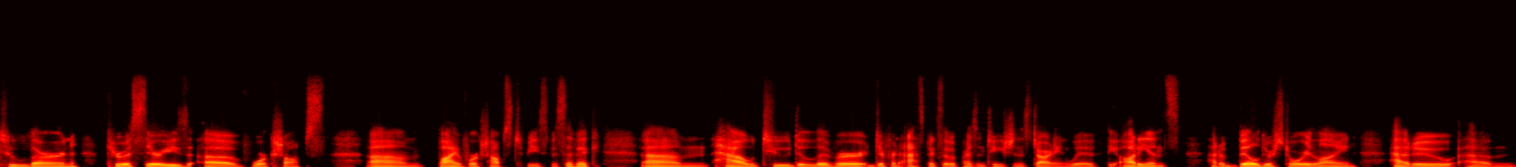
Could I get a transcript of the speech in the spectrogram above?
to learn through a series of workshops, um, five workshops to be specific, um, how to deliver different aspects of a presentation, starting with the audience, how to build your storyline, how to um,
